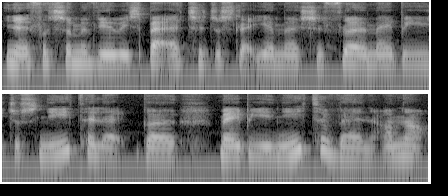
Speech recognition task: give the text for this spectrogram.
you know, for some of you, it's better to just let your emotions flow. Maybe you just need to let go. Maybe you need to vent. I'm not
